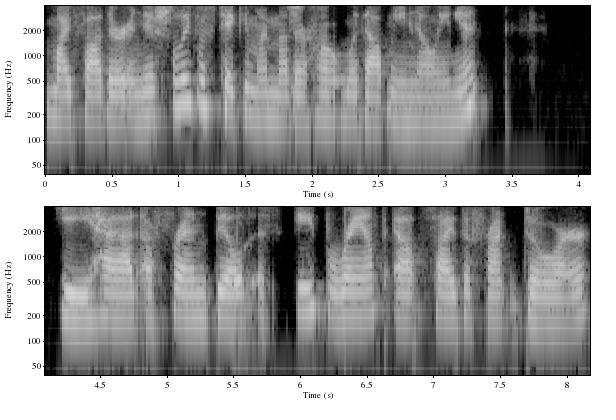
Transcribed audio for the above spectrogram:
my father initially was taking my mother home without me knowing it. He had a friend build a steep ramp outside the front door.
